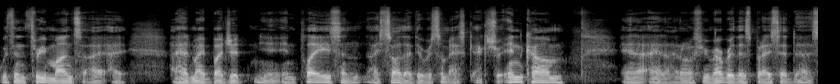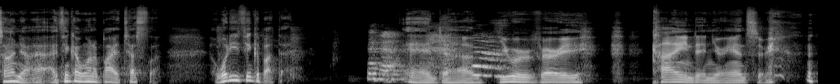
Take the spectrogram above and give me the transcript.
within three months, I, I, I, had my budget in place and I saw that there was some extra income. And I, and I don't know if you remember this, but I said, uh, Sonia, I, I think I want to buy a Tesla. What do you think about that? and, uh, you were very kind in your answer.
